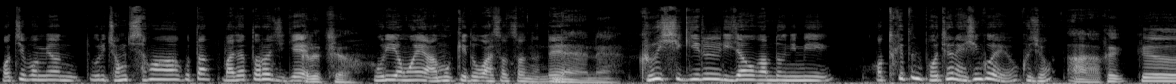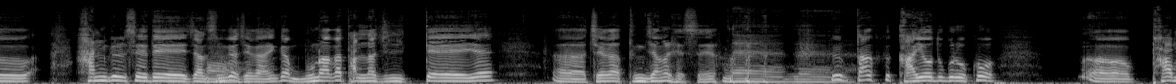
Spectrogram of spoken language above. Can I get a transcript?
어찌 보면 우리 정치 상황하고 딱 맞아 떨어지게 그렇죠. 우리 영화에 암흑기도 왔었었는데 네, 네. 그 시기를 이장호 감독님이 어떻게든 버텨내신 거예요. 그죠? 아, 그, 그, 한글 세대지 않습니까? 어. 제가. 그러니까 문화가 달라질 때에, 어, 제가 등장을 했어요. 네, 네. 그, 다그 가요도 그렇고, 어, 팝,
